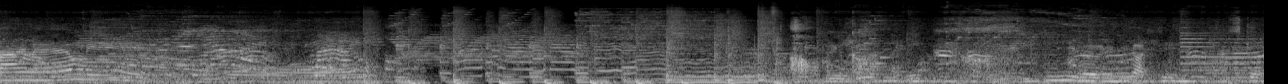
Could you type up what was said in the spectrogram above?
ตายแล้วนี่เอามันก่อนนี่เลยที่อยากกินสเก็ต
